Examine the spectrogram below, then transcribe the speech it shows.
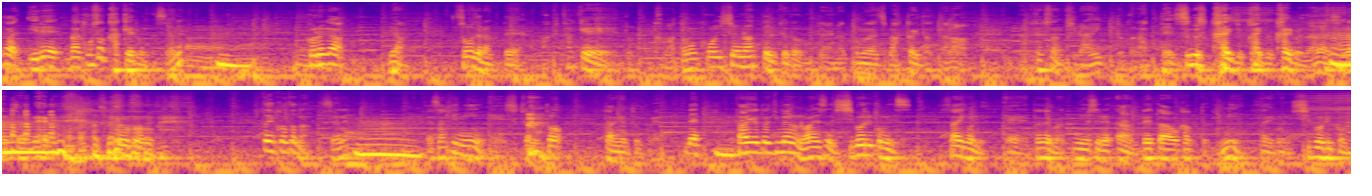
がいればこそ書けるんですよね。うんこれがいやそうじゃなくて秋田家とたまたまこう一緒になってるけどみたいな友達ばっかりだったら秋田家さん嫌いとかなってすぐ解除解除解除の話になっちゃうんで。ということなんですよね。先に、えーしっかりとターゲットを決める。でターゲットを決めるのは要するに絞り込みです。最後に、えー例えばニュースレあレターを書くときに最後に絞り込み、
